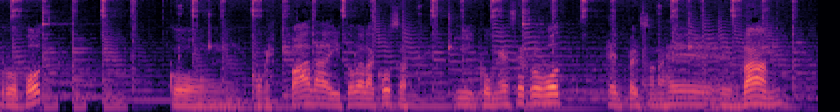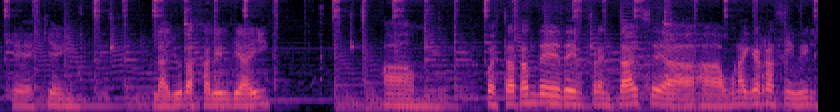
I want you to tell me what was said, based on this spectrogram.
robot con, espada y toda la cosa. Y con ese robot, el personaje Van, que es quien le ayuda a salir de ahí, pues tratan de, enfrentarse a, una guerra civil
